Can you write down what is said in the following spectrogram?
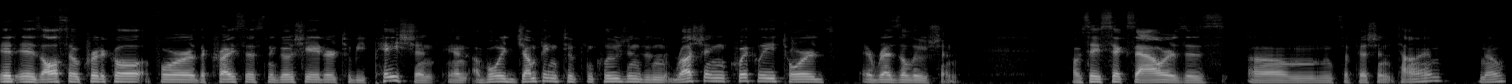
It is also critical for the crisis negotiator to be patient and avoid jumping to conclusions and rushing quickly towards a resolution. I would say six hours is um, sufficient time. No,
